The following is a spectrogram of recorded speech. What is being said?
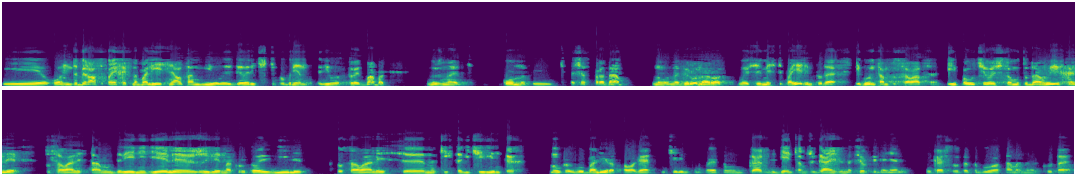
и он добирался поехать на Бали, снял там виллу и говорит, что, типа, блин, вилла стоит бабок, нужно комнаты типа, сейчас продам, ну, наберу народ, мы все вместе поедем туда и будем там тусоваться. И получилось, что мы туда выехали, тусовались там две недели, жили на крутой вилле, тусовались э, на каких-то вечеринках. Ну, как бы Бали располагает вечеринкам, поэтому каждый день там же гайли, на серфе гоняли. Мне кажется, вот это было самое, наверное, крутое.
